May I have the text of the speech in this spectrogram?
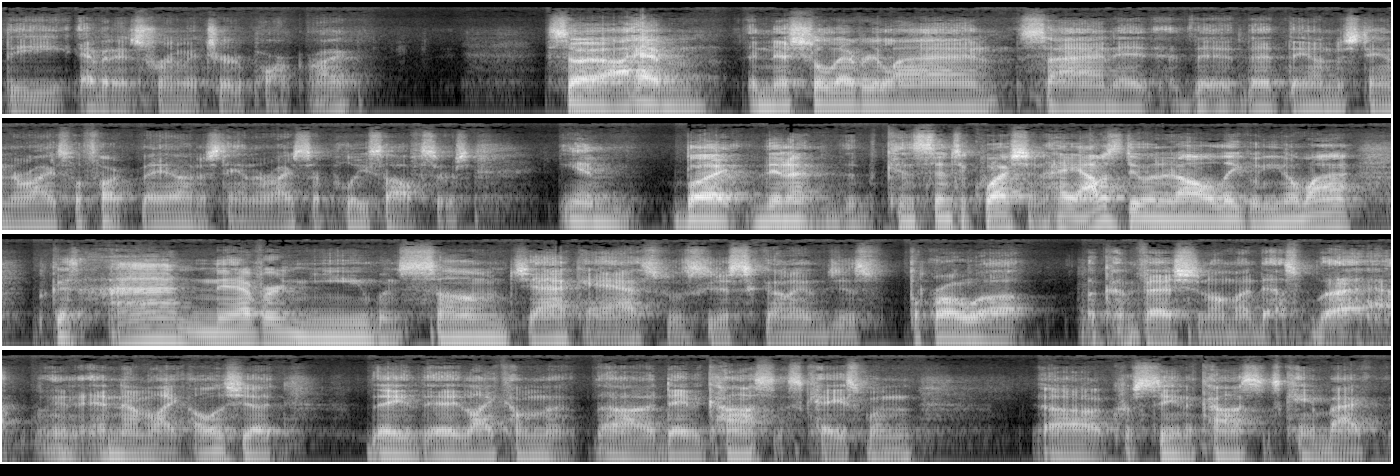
the evidence room at your department, right? So I have them initial every line, sign it, that, that they understand the rights. Well, fuck, they understand the rights. They're police officers. And, but then I, the consent to question. Hey, I was doing it all legal. You know why? Because I never knew when some jackass was just to just throw up a confession on my desk. And, and I'm like, oh shit. They, they like on the uh, David Constance case when uh, Christina Constance came back.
